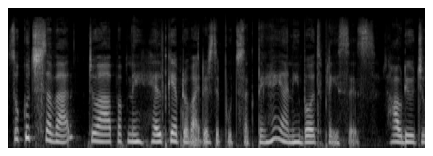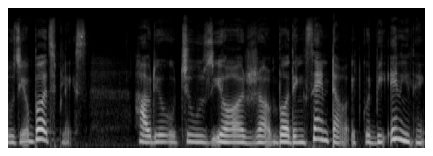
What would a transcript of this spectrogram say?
सो so, कुछ सवाल जो आप अपने हेल्थ केयर प्रोवाइडर से पूछ सकते हैं यानी बर्थ प्लेसेस हाउ डू यू चूज़ योर बर्थ प्लेस how do you choose your uh, birthing center? It could be anything.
